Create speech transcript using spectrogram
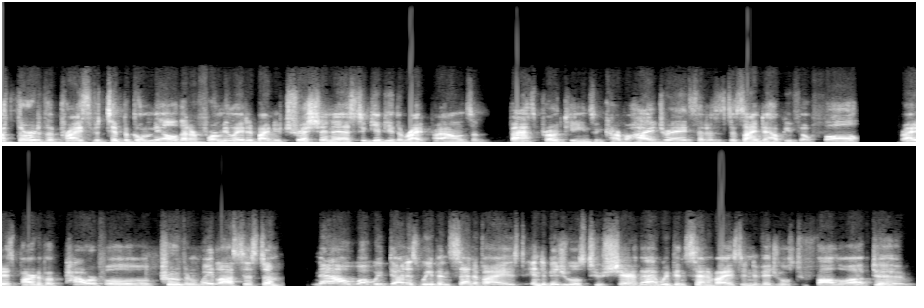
a third of the price of a typical meal that are formulated by nutritionists to give you the right balance of fats, proteins, and carbohydrates that is designed to help you feel full, right? As part of a powerful, proven weight loss system. Now, what we've done is we've incentivized individuals to share that. We've incentivized individuals to follow up, to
